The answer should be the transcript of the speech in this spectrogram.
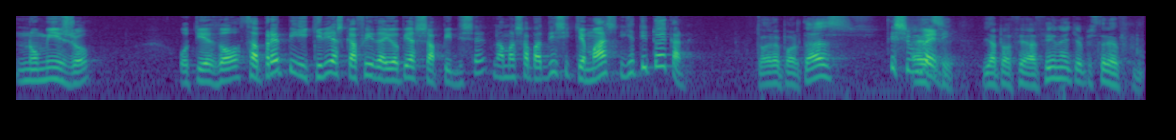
νομίζω ότι εδώ θα πρέπει η κυρία Σκαφίδα, η οποία σας απήντησε, να μας απαντήσει και μας γιατί το έκανε. Το ρεπορτάζ. Τι συμβαίνει; Έτσι, για το Θεαθήνα και επιστρέφουμε.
